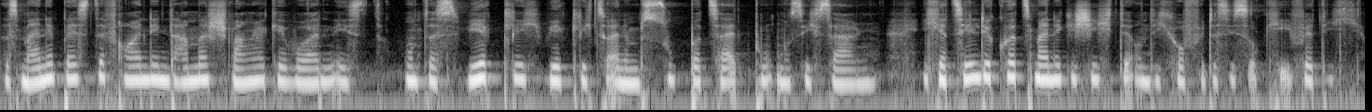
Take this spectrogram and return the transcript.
dass meine beste Freundin damals schwanger geworden ist. Und das wirklich, wirklich zu einem super Zeitpunkt, muss ich sagen. Ich erzähle dir kurz meine Geschichte und ich hoffe, das ist okay für dich.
